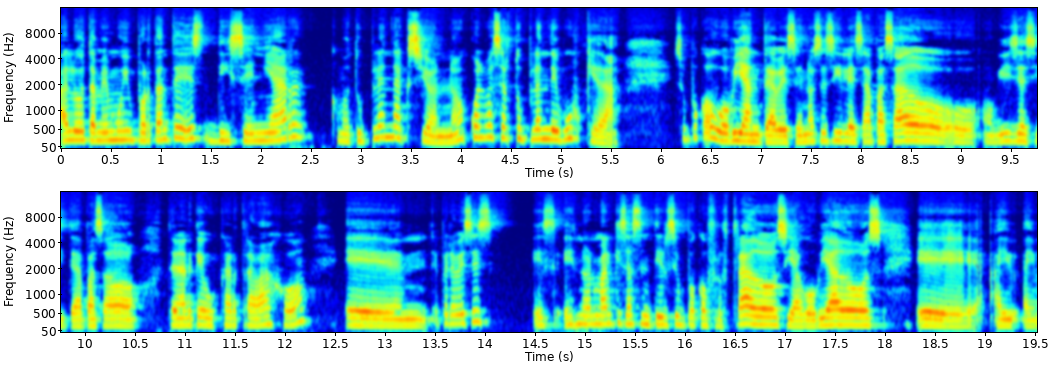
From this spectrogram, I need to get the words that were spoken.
algo también muy importante es diseñar como tu plan de acción, ¿no? ¿Cuál va a ser tu plan de búsqueda? Es un poco agobiante a veces, no sé si les ha pasado, o, Guille, si te ha pasado tener que buscar trabajo, eh, pero a veces es, normal quizás sentirse un poco frustrados y agobiados. Eh, hay, hay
